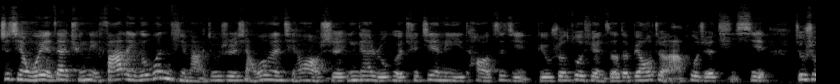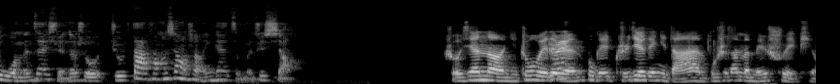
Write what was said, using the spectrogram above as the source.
之前我也在群里发了一个问题嘛，就是想问问钱老师应该如何去建立一套自己，比如说做选择的标准啊，或者体系，就是我们在选的时候，就是大方向上应该怎么去想。首先呢，你周围的人不给直接给你答案，不是他们没水平，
